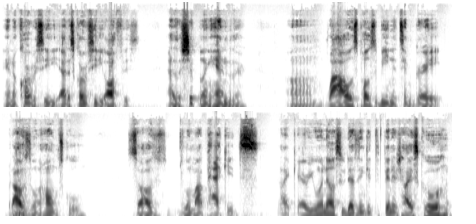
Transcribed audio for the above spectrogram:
in a Corpus City at his Corpus City office as a shipping handler. Um, while I was supposed to be in the tenth grade, but I was doing homeschool, so I was doing my packets like everyone else who doesn't get to finish high school.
